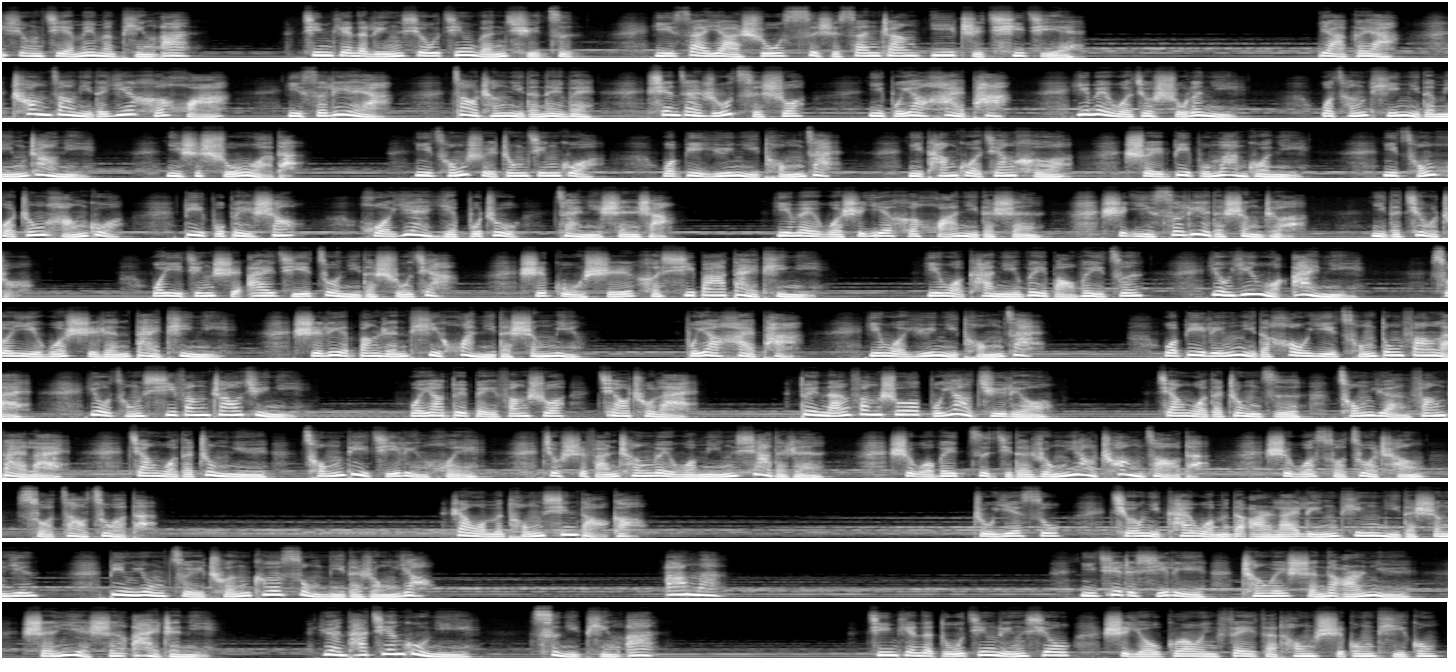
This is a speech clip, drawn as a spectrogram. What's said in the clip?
弟兄姐妹们平安。今天的灵修经文取自以赛亚书四十三章一至七节。雅各呀，创造你的耶和华；以色列呀，造成你的那位，现在如此说：你不要害怕，因为我就赎了你。我曾提你的名召你，你是属我的。你从水中经过，我必与你同在；你趟过江河，水必不漫过你；你从火中行过，必不被烧，火焰也不住在你身上。因为我是耶和华你的神，是以色列的圣者，你的救主。我已经使埃及做你的赎价，使古时和西巴代替你。因我看你为宝为尊，又因我爱你，所以我使人代替你，使列邦人替换你的生命。不要害怕，因我与你同在。我必领你的后裔从东方来，又从西方招聚你。我要对北方说交出来，对南方说不要拘留。将我的众子从远方带来，将我的众女从地极领回。就是凡称为我名下的人，是我为自己的荣耀创造的，是我所做成、所造作的。让我们同心祷告：主耶稣，求你开我们的耳来聆听你的声音，并用嘴唇歌颂你的荣耀。阿门。你借着洗礼成为神的儿女。神也深爱着你，愿他兼顾你，赐你平安。今天的读经灵修是由 Growing Faith 通识工提供。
